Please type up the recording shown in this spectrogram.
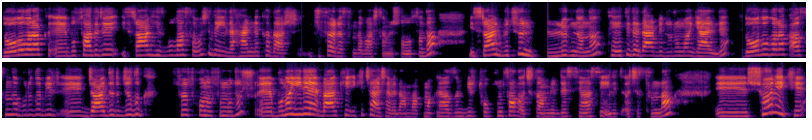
Doğal olarak e, bu sadece İsrail-Hizbullah savaşı değil de her ne kadar ikisi arasında başlamış olsa da İsrail bütün Lübnan'ı tehdit eder bir duruma geldi. Doğal olarak aslında burada bir e, caydırıcılık söz konusu mudur? E, buna yine belki iki çerçeveden bakmak lazım. Bir toplumsal açıdan bir de siyasi elit açısından. E, şöyle ki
